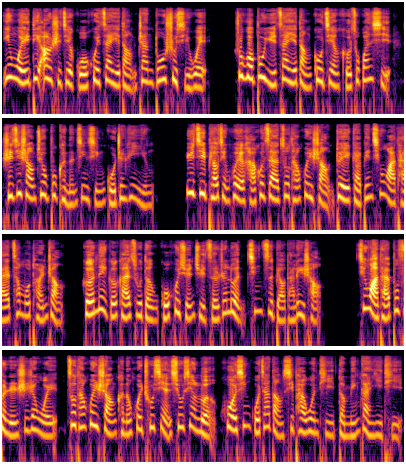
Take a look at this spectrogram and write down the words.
因为第二十届国会在野党占多数席位，如果不与在野党构建合作关系，实际上就不可能进行国政运营。预计朴槿惠还会在座谈会上对改编青瓦台参谋团长。和内阁改组等国会选举责任论亲自表达立场。青瓦台部分人士认为，座谈会上可能会出现修宪论或新国家党系派问题等敏感议题。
